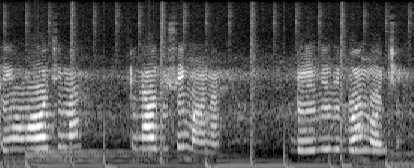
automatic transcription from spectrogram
Tenham uma ótima final de semana. Beijos e boa noite.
